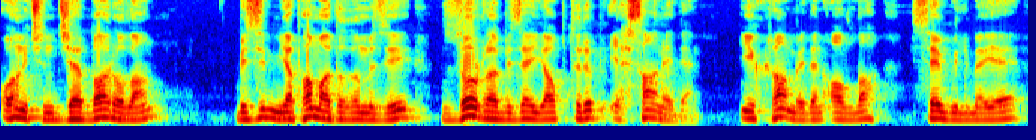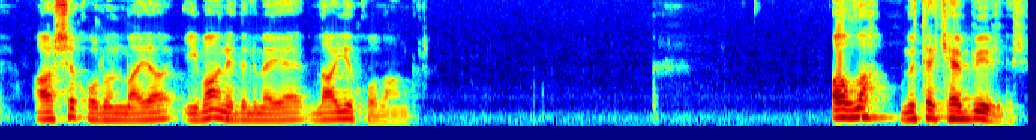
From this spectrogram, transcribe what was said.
Onun için cebbar olan, bizim yapamadığımızı zorla bize yaptırıp ihsan eden, ikram eden Allah sevilmeye, aşık olunmaya, iman edilmeye layık olandır. Allah mütekebbirdir.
